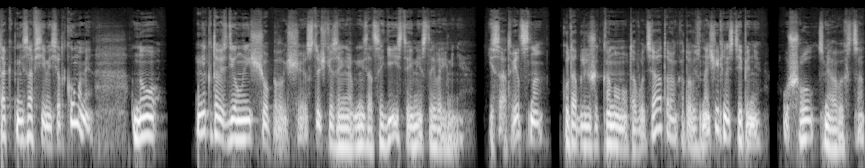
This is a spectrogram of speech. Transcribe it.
Так не со всеми ситкомами, но некоторые сделаны еще проще с точки зрения организации действия, места и времени. И, соответственно, куда ближе к канону того театра, который в значительной степени ушел с мировых сцен.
